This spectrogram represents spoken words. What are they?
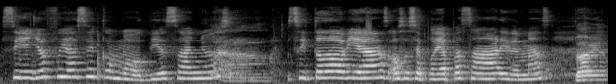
Sí, yo fui hace como 10 años. Ah, Sí, todavía, o sea, se podía pasar y demás. Todavía.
